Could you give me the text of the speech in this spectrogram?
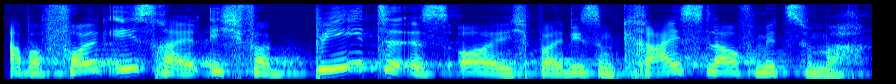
aber Volk Israel, ich verbiete es euch, bei diesem Kreislauf mitzumachen.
